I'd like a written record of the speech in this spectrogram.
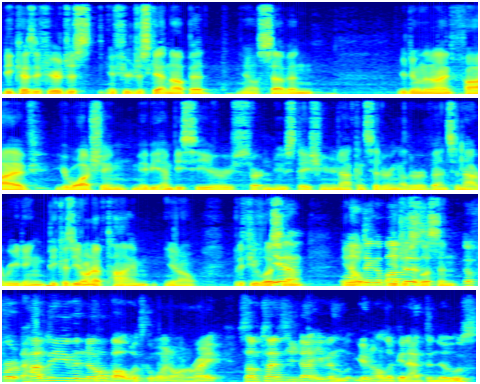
because if you're just if you're just getting up at you know seven you're doing the nine to five, you're watching maybe NBC or a certain news station, you're not considering other events and not reading because you don't have time, you know. But if you listen, yeah. you well, know, you just this. listen. The first, how do you even know about what's going on, right? Sometimes you're not even you're not looking at the news.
